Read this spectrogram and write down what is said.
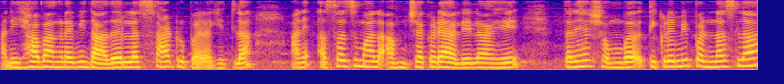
आणि ह्या बांगड्या मी दादरला साठ रुपयाला घेतला. आणि असाच माल आमच्याकडे आलेला आहे. तर ह्या शंभर तिकडे मी पन्नासला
